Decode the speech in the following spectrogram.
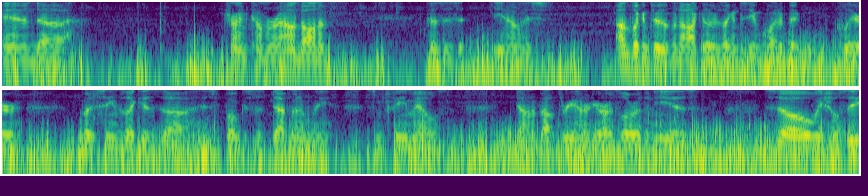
and uh, try and come around on him because his, you know, his. I'm looking through the binoculars. I can see him quite a bit clearer, but it seems like his uh, his focus is definitely some females down about 300 yards lower than he is. So we shall see.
